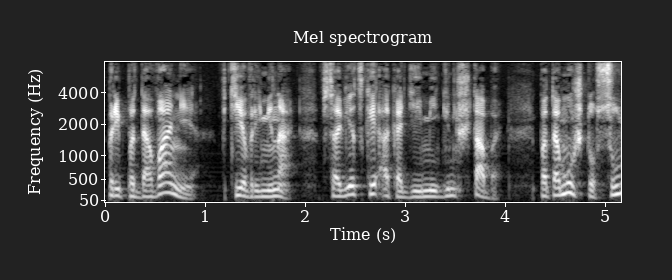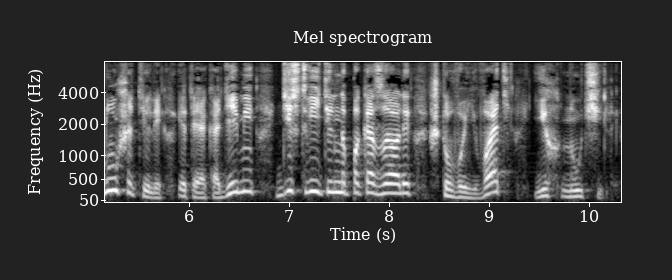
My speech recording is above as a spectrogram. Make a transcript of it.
преподавания в те времена в Советской Академии Генштаба, потому что слушатели этой академии действительно показали, что воевать их научили.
